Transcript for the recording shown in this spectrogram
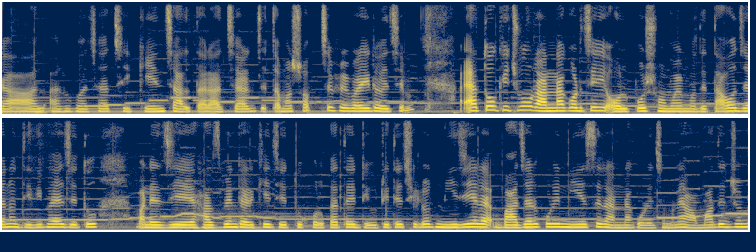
ডাল, আলু ভাজা চিকেন চালতার আচার, যেটা আমার সবচেয়ে ফেভারিট হয়েছে। এত কিছু রান্না করেছে এই অল্প সময়ের মধ্যে। তাও যেন দিদিভাই যেহেতু মানে যে হাজব্যান্ড আর কি, যেহেতু কলকাতায় ডিউটিতে ছিল, নিজে বাজার করে নিয়ে এসে রান্না করেছে। মানে আমাদের জন্য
